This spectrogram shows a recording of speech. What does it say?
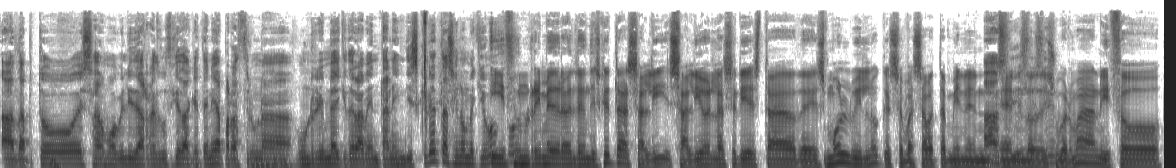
adaptó esa movilidad reducida que tenía para hacer una, un remake de La Ventana Indiscreta, si no me equivoco. Hizo un remake de La Ventana Indiscreta, salí- salió en la serie esta de Smallville, ¿no? que se basaba también en, Ah, sí, en lo sí, de. Superman. Hizo.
